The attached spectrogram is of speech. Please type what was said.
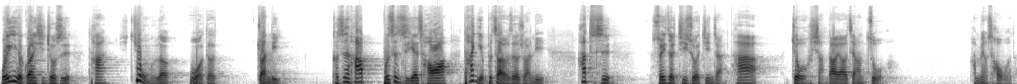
唯一的关系就是他用了我的专利，可是他不是直接抄啊，他也不知道有这个专利，他只是随着技术的进展，他就想到要这样做，他没有抄我的，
